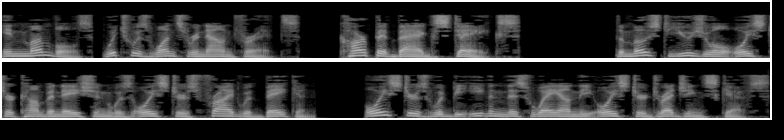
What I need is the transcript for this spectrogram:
in Mumbles, which was once renowned for its carpetbag steaks. The most usual oyster combination was oysters fried with bacon. Oysters would be eaten this way on the oyster dredging skiffs.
